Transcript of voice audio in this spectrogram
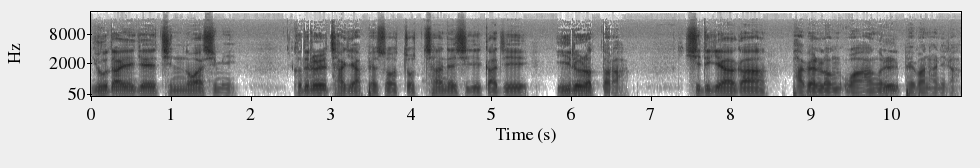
유다에게 진노하심이 그들을 자기 앞에서 쫓아내시기까지 이르렀더라. 시디기야가 바벨론 왕을 배반하니라.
